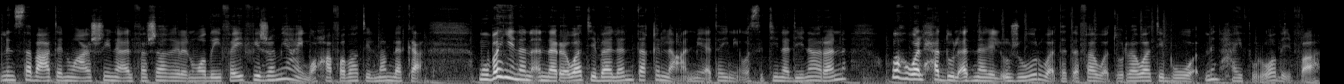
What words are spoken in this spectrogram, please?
من 27 ألف شاغر وظيفي في جميع محافظات المملكة. مبينا أن الرواتب لن تقل عن 260 دينارا وهو الحد الأدنى للأجور وتتفاوت الرواتب من حيث الوظيفة.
